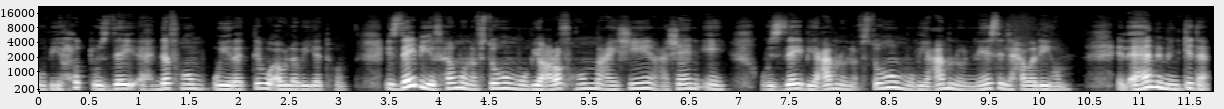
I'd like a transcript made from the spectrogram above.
وبيحطوا إزاي أهدافهم ويرتبوا أولوياتهم. إزاي بيفهموا نفسهم وبيعرفوا هم عايشين عشان إيه؟ وإزاي بيعاملوا نفسهم وبيعاملوا الناس اللي حواليهم. الأهم من كده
